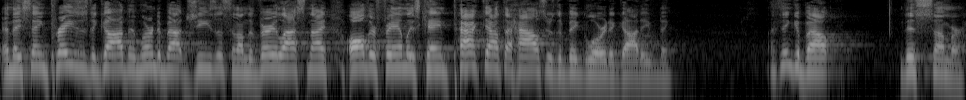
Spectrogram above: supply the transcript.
and they sang praises to God. They learned about Jesus. And on the very last night, all their families came, packed out the house. It was a big glory to God evening. I think about this summer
